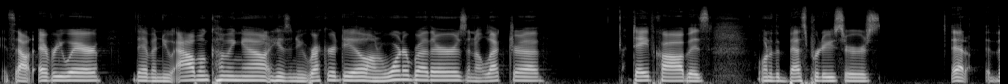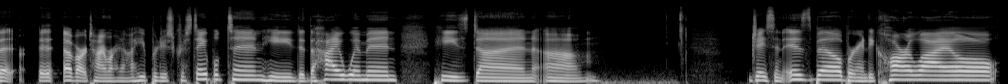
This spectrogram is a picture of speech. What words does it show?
It's out everywhere they have a new album coming out. He has a new record deal on warner brothers and elektra. Dave cobb is one of the best producers at that of our time right now. He produced chris stapleton. He did the Highwomen he's done um Jason Isbell, Brandi Carlile.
